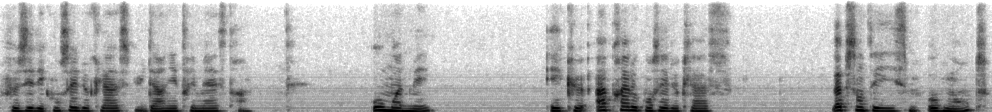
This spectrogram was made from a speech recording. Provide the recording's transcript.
faisaient des conseils de classe du dernier trimestre au mois de mai et que après le conseil de classe, l'absentéisme augmente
